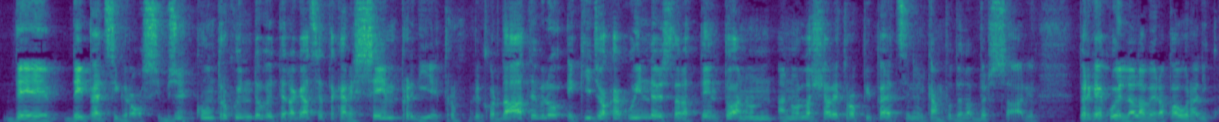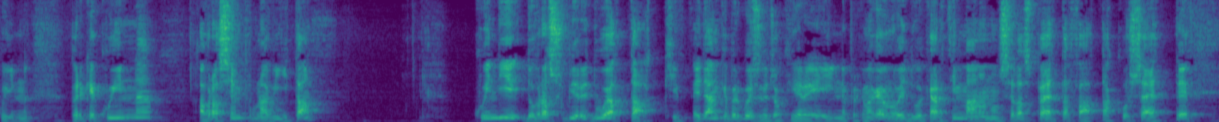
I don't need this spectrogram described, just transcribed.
de, dei pezzi grossi. Bisogna, contro Queen dovete ragazzi attaccare sempre dietro, ricordatevelo, e chi gioca Queen deve stare attento a non, a non lasciare troppi pezzi nel campo dell'avversario, perché è quella la vera paura di Queen, perché Queen avrà sempre una vita, quindi dovrà subire due attacchi. Ed è anche per questo che giochi Rain, perché magari uno vede due carte in mano, non se l'aspetta, fa attacco 7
